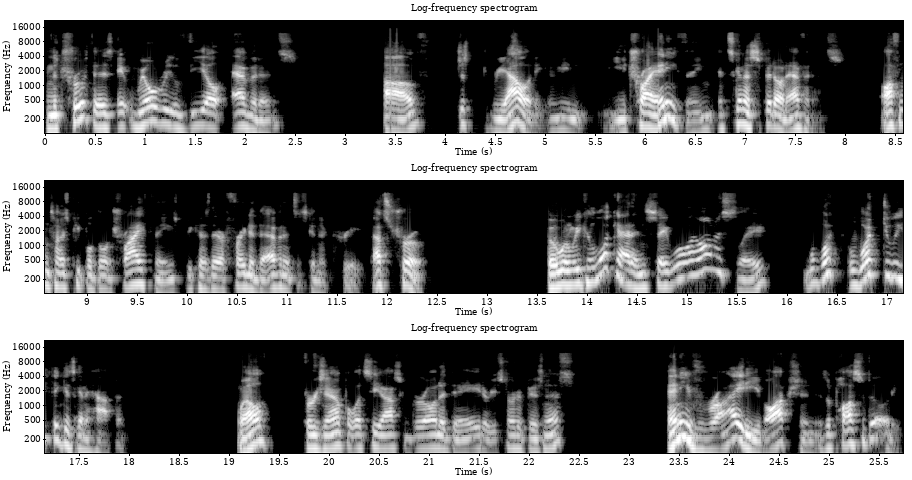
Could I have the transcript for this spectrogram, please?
And the truth is, it will reveal evidence of just reality. I mean, you try anything, it's going to spit out evidence. Oftentimes people don't try things because they're afraid of the evidence it's going to create. That's true. But when we can look at it and say, well, honestly, what what do we think is going to happen? Well, for example, let's say you ask a girl on a date or you start a business. Any variety of option is a possibility.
